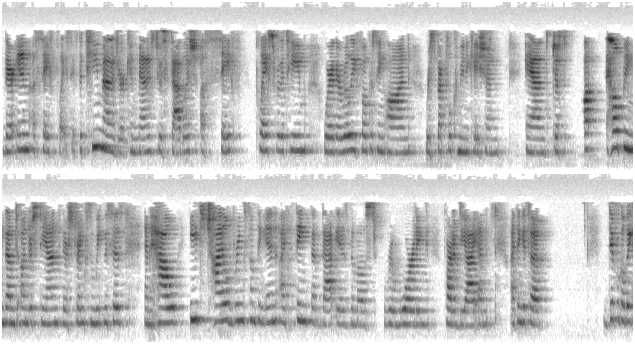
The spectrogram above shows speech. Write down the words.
they're in a safe place. If the team manager can manage to establish a safe place for the team where they're really focusing on respectful communication and just uh, helping them to understand their strengths and weaknesses and how each child brings something in, I think that that is the most rewarding part of DI. And I think it's a difficult thing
